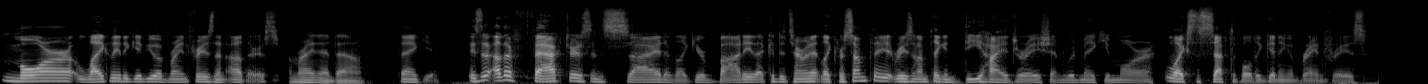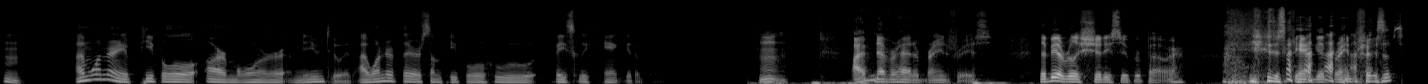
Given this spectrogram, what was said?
more likely to give you a brain freeze than others? I'm writing it down. Thank you. Is there other factors inside of like your body that could determine it? Like for some th- reason, I'm thinking dehydration would make you more like susceptible to getting a brain freeze. Hmm. I'm wondering if people are more immune to it. I wonder if there are some people who basically can't get a brain. Hmm. I've never had a brain freeze. That'd be a really shitty superpower. you just can't get brain freezes.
